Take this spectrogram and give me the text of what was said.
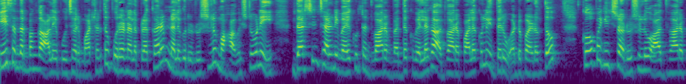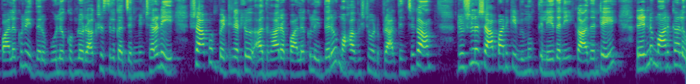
ఈ సందర్భంగా ఆలయ పూజారి మాట్లాడుతూ పురాణాల ప్రకారం నలుగురు ఋషులు మహావిష్ణువుని దర్శించాలని వైకుంఠ ద్వారం వద్దకు వెళ్ళగా ద్వార పాలకులు ఇద్దరు అడ్డుపడడంతో కోపగించిన ఋషులు ఆ ద్వార పాలకులు ఇద్దరు భూలోకంలో రాక్షసులుగా జన్మించారు జన్మించాలని శాపం పెట్టినట్లు అధ్వార పాలకులు ఇద్దరు మహావిష్ణువును ప్రార్థించగా ఋషుల శాపానికి విముక్తి లేదని కాదంటే రెండు మార్గాలు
